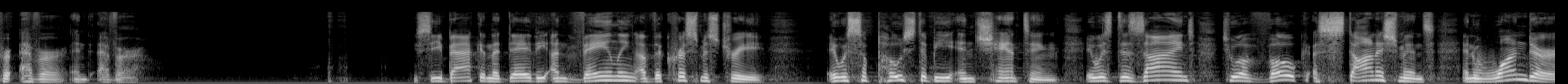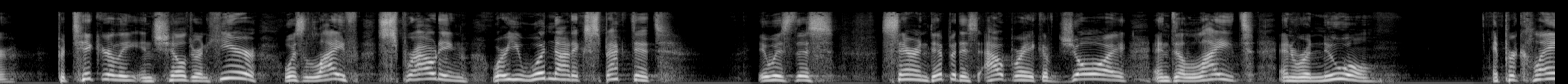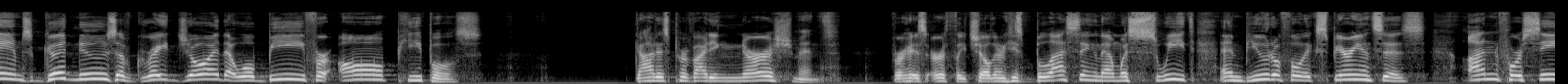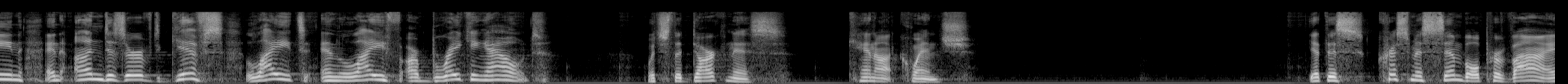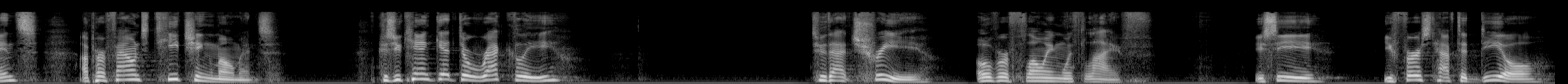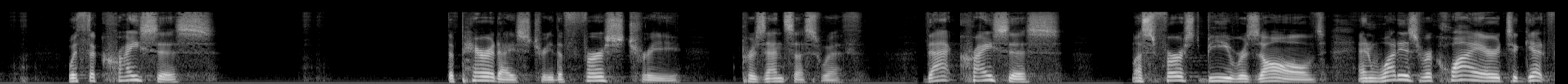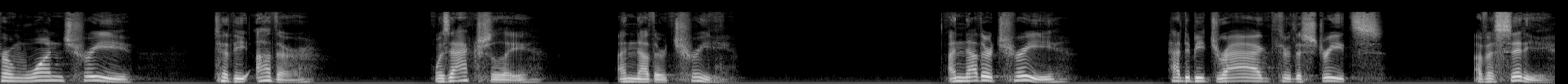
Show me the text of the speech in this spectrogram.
forever and ever. You see, back in the day, the unveiling of the Christmas tree it was supposed to be enchanting. It was designed to evoke astonishment and wonder, particularly in children. Here was life sprouting where you would not expect it. It was this serendipitous outbreak of joy and delight and renewal. It proclaims good news of great joy that will be for all peoples. God is providing nourishment for his earthly children. He's blessing them with sweet and beautiful experiences, unforeseen and undeserved gifts. Light and life are breaking out, which the darkness cannot quench. Yet, this Christmas symbol provides a profound teaching moment because you can't get directly to that tree overflowing with life. You see, you first have to deal with the crisis the paradise tree, the first tree, presents us with. That crisis must first be resolved. And what is required to get from one tree to the other was actually another tree. Another tree had to be dragged through the streets of a city.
